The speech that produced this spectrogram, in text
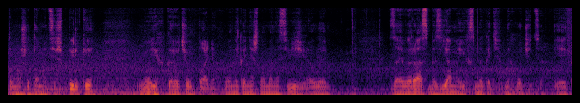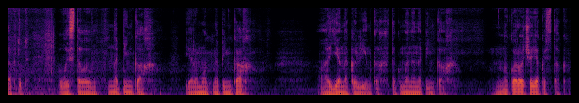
тому що там ці шпильки, ну їх, коротше, в баню. Вони, звісно, у мене свіжі, але зайвий раз без ями їх смикати не хочеться. Я і так тут виставив на піньках. Є ремонт на піньках, а є на колінках. Так у мене на піньках. Ну, коротше, якось так.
